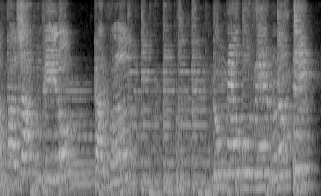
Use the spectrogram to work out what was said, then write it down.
A Lava Jato virou carvão. No meu governo não tem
